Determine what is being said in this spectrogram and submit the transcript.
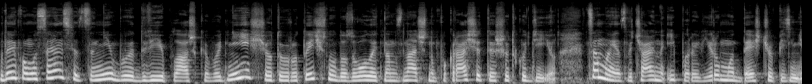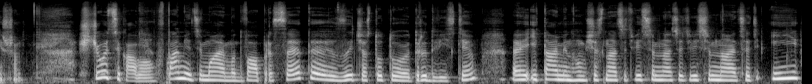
В деякому сенсі це ніби дві плашки в одній, що теоретично дозволить нам значно покращити швидкодію. Це ми, звичайно, і перевіримо дещо пізніше. Що цікаво, в пам'яті маємо два пресети з частотою 3200 е, і таймінгом 16, 18, 18 і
